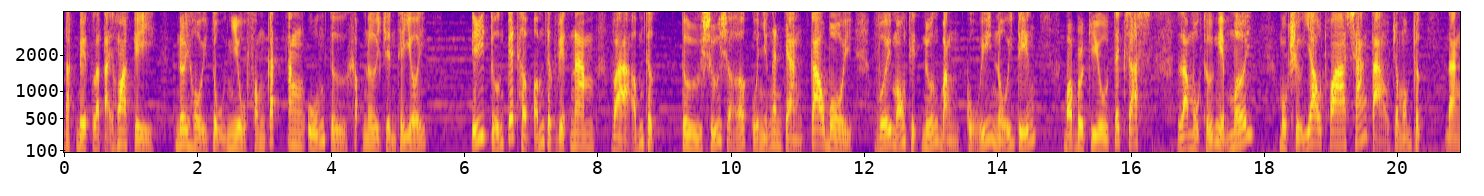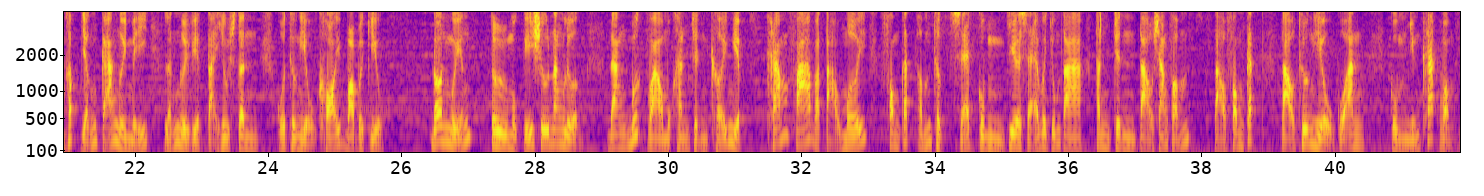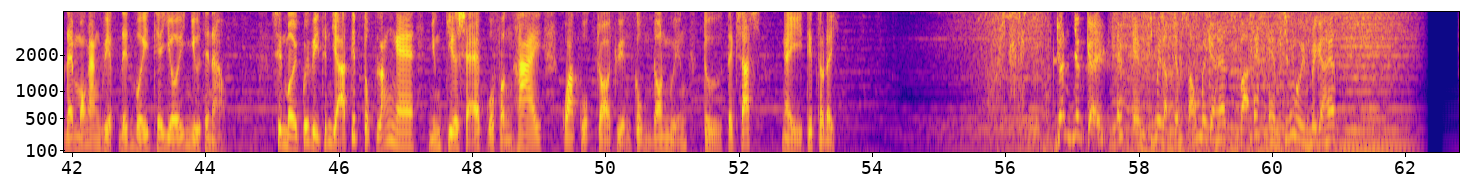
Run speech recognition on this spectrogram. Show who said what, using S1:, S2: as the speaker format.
S1: đặc biệt là tại Hoa Kỳ, nơi hội tụ nhiều phong cách ăn uống từ khắp nơi trên thế giới. Ý tưởng kết hợp ẩm thực Việt Nam và ẩm thực từ xứ sở của những anh chàng cao bồi với món thịt nướng bằng củi nổi tiếng Barbecue Texas là một thử nghiệm mới, một sự giao thoa sáng tạo trong ẩm thực đang hấp dẫn cả người Mỹ lẫn người Việt tại Houston của thương hiệu khói barbecue. Don Nguyễn từ một kỹ sư năng lượng đang bước vào một hành trình khởi nghiệp khám phá và tạo mới phong cách ẩm thực sẽ cùng chia sẻ với chúng ta hành trình tạo sản phẩm, tạo phong cách, tạo thương hiệu của anh cùng những khát vọng đem món ăn Việt đến với thế giới như thế nào. Xin mời quý vị thính giả tiếp tục lắng nghe những chia sẻ của phần 2 qua cuộc trò chuyện cùng Don Nguyễn từ Texas ngay tiếp theo đây.
S2: Doanh nhân kể FM 95.6 MHz và FM 90 MHz.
